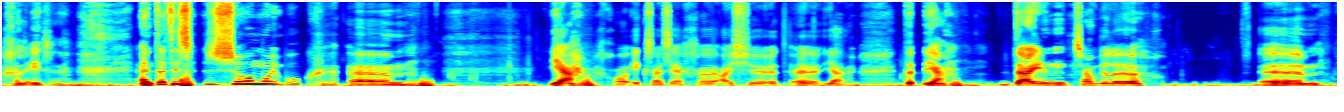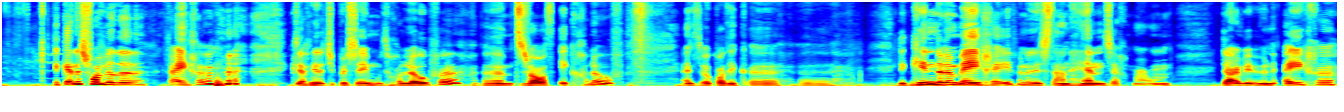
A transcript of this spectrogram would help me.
gelezen. En dat is zo'n mooi boek. Um, ja, gewoon, ik zou zeggen, als je uh, ja, ja, daarin zou willen, uh, kennis van willen krijgen. ik zeg niet dat je per se moet geloven. Um, het is wel wat ik geloof. En het is ook wat ik uh, de kinderen meegeef. En dan is het aan hen, zeg maar, om daar weer hun eigen.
